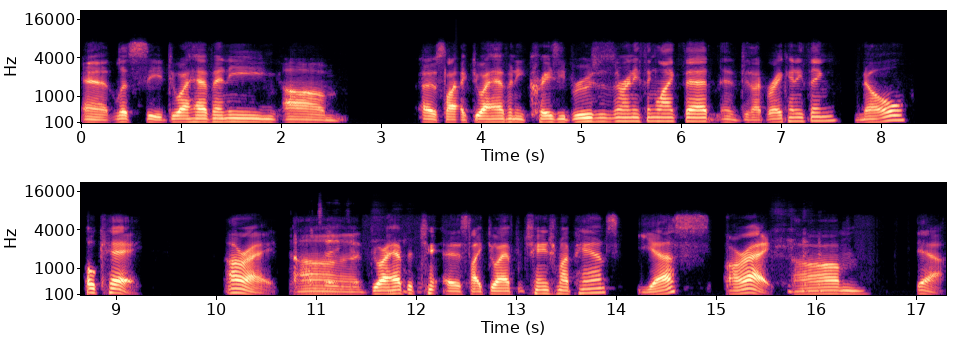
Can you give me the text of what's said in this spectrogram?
And let's see, do I have any um it's like, do I have any crazy bruises or anything like that? And did I break anything? No. Okay. All right. Uh, do I have to cha- it's like, do I have to change my pants? Yes. All right. Um, yeah,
